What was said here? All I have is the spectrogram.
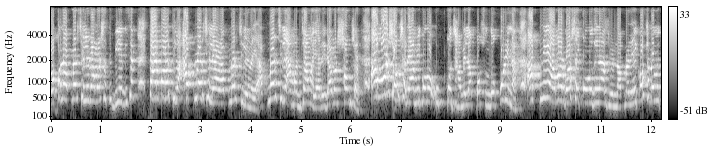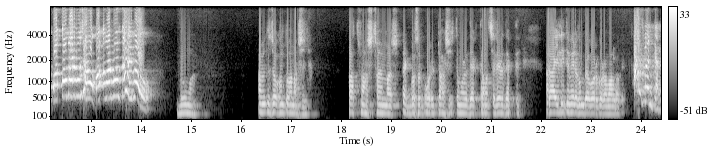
যখন আপনার ছেলের আমার সাথে বিয়ে দিছেন তারপর থেকে আপনার ছেলে আর আপনার ছেলে নাই। আপনার ছেলে আমার জামাই আর এটা আমার সংসার। আমার সংসারে আমি কোনো উটকো ঝামেলা পছন্দ করি না। আপনি আমার বাসায় কোনোদিন আসবেন না। আপনার এই কথাটা আমি কতবার বোঝাবো কতবার বলতে হইব? বৌমা আমি তো যখন তখন আসি না পাঁচ মাস, ছয় মাস, এক বছর পর একটু আসিস তোমার দেখতে, আমার ছেলের দেখতে। আর আইলি তুমি এরকম ব্যবহার করো আমার লাগে। আসবেন কেন?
